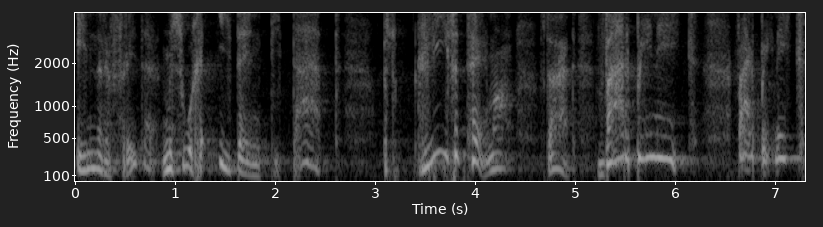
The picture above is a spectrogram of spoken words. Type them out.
innerer Frieden. Wir suchen Identität. Ein riesiges Thema. Wer bin ich? Wer bin ich?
